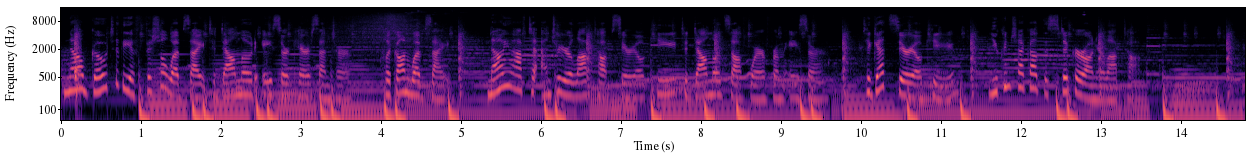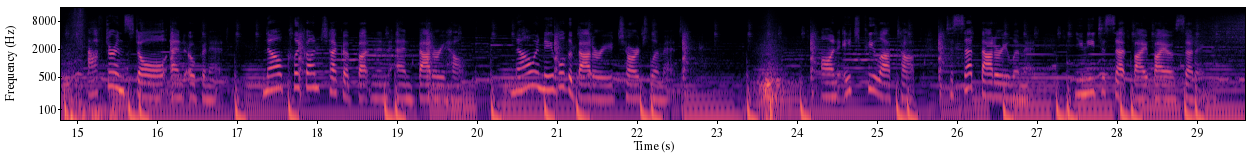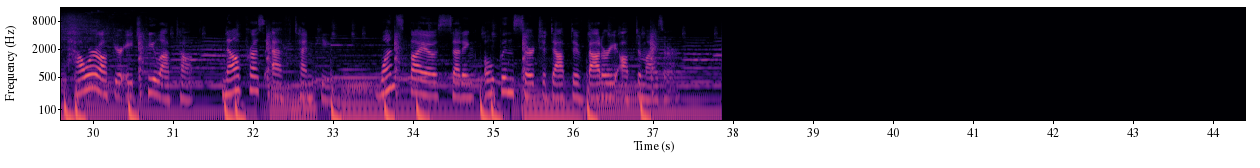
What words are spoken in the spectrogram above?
Now go to the official website to download Acer Care Center. Click on Website. Now you have to enter your laptop serial key to download software from Acer. To get serial key, you can check out the sticker on your laptop. After install and open it. Now click on Checkup button and Battery Health. Now enable the battery charge limit. On HP laptop, to set battery limit, you need to set by BIOS setting. Power off your HP laptop. Now press F10 key. Once BIOS setting opens search adaptive battery optimizer.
